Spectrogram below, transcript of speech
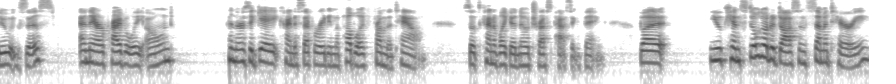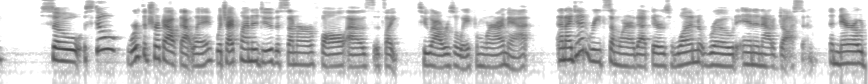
do exist and they are privately owned and there's a gate kind of separating the public from the town. So it's kind of like a no trespassing thing. But you can still go to Dawson Cemetery. So, still worth the trip out that way, which I plan to do this summer or fall as it's like two hours away from where I'm at. And I did read somewhere that there's one road in and out of Dawson, a narrow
